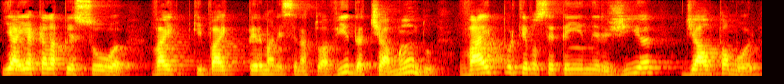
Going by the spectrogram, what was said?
E aí aquela pessoa vai que vai permanecer na tua vida te amando, vai porque você tem energia de alto amor,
